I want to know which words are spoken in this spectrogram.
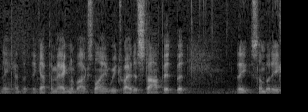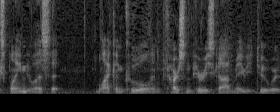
they had, the- they got the Magnavox line. We tried to stop it, but they, somebody explained to us that Black and Cool and Carson Pirie Scott maybe too were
